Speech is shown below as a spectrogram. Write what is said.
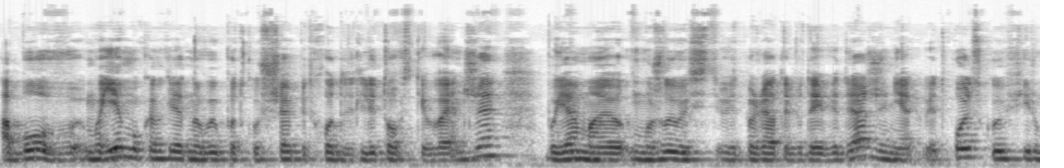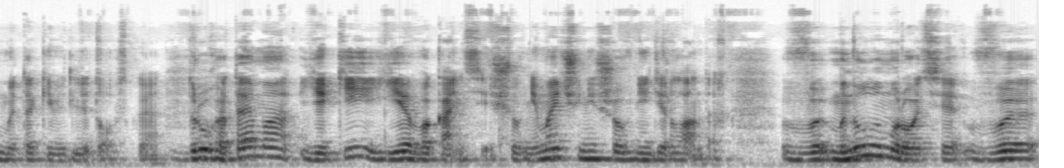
або в моєму конкретному випадку ще підходить літовський ВНЖ, бо я маю можливість відправляти людей відрядження як від польської фірми, так і від літовської. Друга тема: які є вакансії, що в Німеччині, що в Нідерландах. В минулому році в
